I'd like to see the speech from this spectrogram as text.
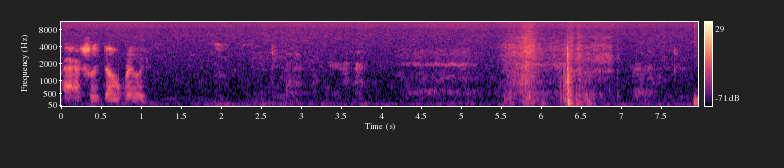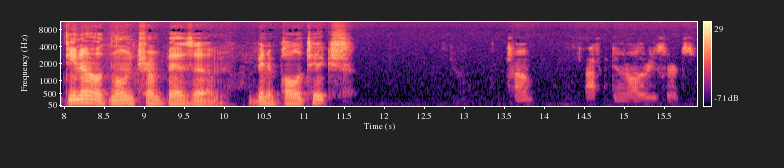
I actually don't really. Do you know how long Trump has um, been in politics? Trump, after doing all the research,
